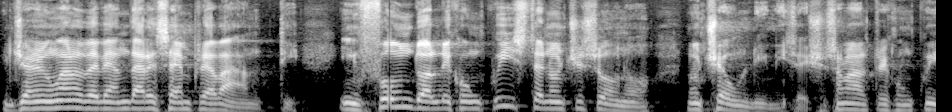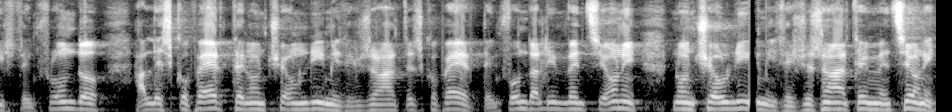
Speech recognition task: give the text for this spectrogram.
Il genere umano deve andare sempre avanti. In fondo alle conquiste non, sono, non c'è un limite, ci sono altre conquiste. In fondo alle scoperte non c'è un limite, ci sono altre scoperte. In fondo alle invenzioni non c'è un limite, ci sono altre invenzioni.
